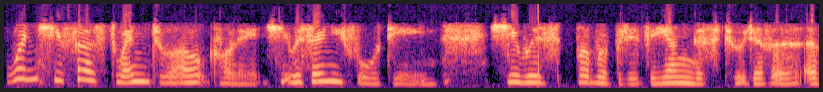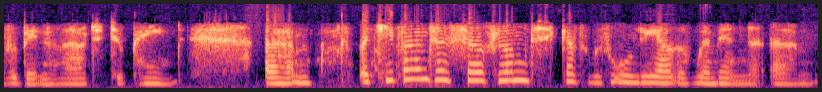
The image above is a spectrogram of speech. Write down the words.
when she first went to art college, she was only fourteen. She was probably the youngest who'd ever ever been allowed to paint. Um, but she found herself lumped together with all the other women um,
